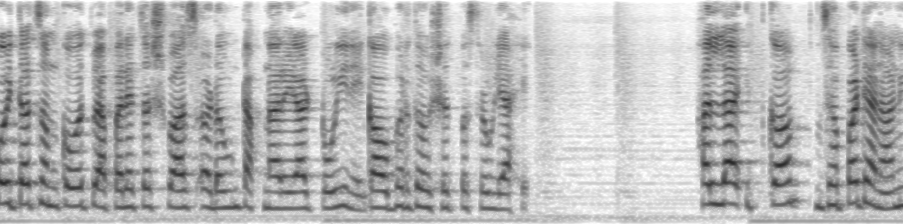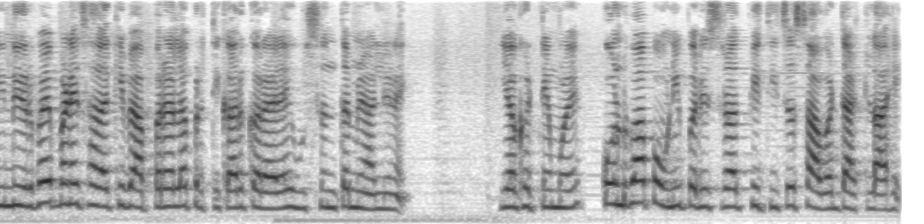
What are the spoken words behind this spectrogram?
कोयता चमकवत व्यापाऱ्याचा श्वास अडवून टाकणाऱ्या या टोळीने गावभर दहशत पसरवली आहे. हल्ला इतका झपाट्यानं आणि निर्भयपणे झाला की व्यापाऱ्याला प्रतिकार करायला हुसंत मिळाली नाही. या घटनेमुळे कोंढवा पवनी परिसरात भीतीचं सावट दाटलं आहे.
